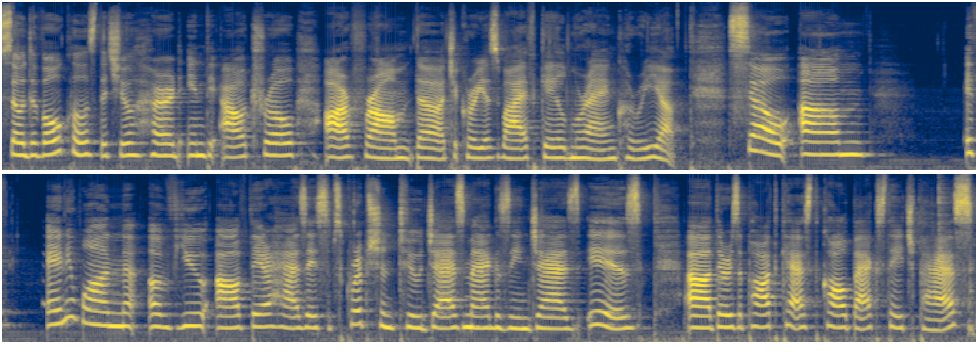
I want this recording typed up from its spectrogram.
So the vocals that you heard in the outro are from the Chick wife, Gayle Moran Corea. So, um, if anyone of you out there has a subscription to jazz magazine Jazziz, uh, there is a podcast called Backstage Pass,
